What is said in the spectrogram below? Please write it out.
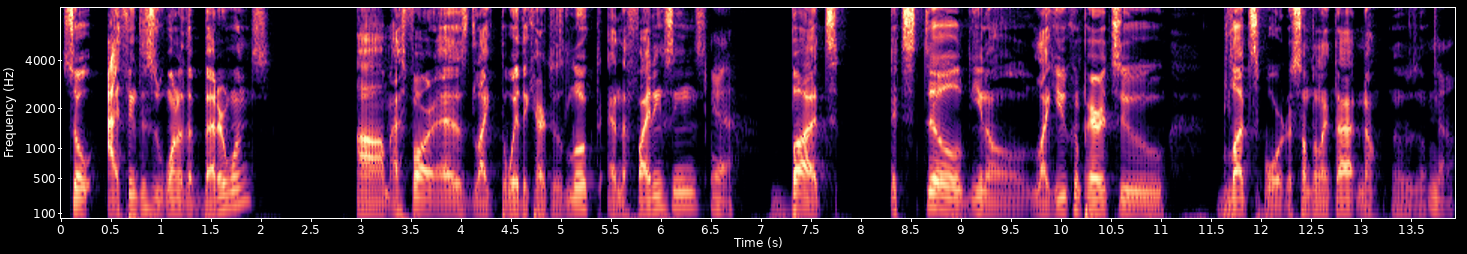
So I think this is one of the better ones. Um, as far as like the way the characters looked and the fighting scenes, Yeah. but it's still you know like you compare it to Bloodsport or something like that. No, it was- No.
